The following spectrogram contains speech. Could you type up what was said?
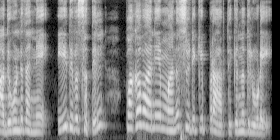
അതുകൊണ്ട് തന്നെ ഈ ദിവസത്തിൽ ഭഗവാനെ മനസ്സുരുക്കി പ്രാർത്ഥിക്കുന്നതിലൂടെ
